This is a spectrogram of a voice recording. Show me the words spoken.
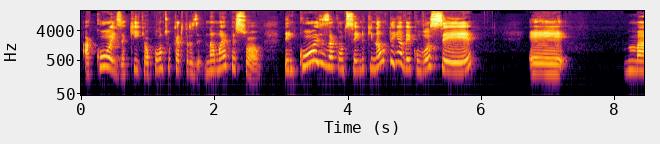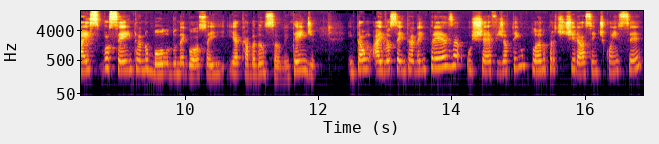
A coisa aqui, que é o ponto que eu quero trazer, não é pessoal. Tem coisas acontecendo que não tem a ver com você, é, mas você entra no bolo do negócio aí e acaba dançando, entende? Então, aí você entra na empresa, o chefe já tem um plano para te tirar sem te conhecer.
